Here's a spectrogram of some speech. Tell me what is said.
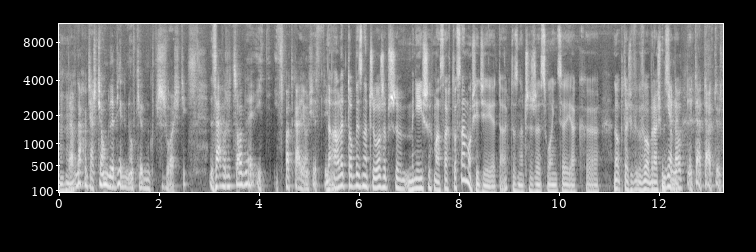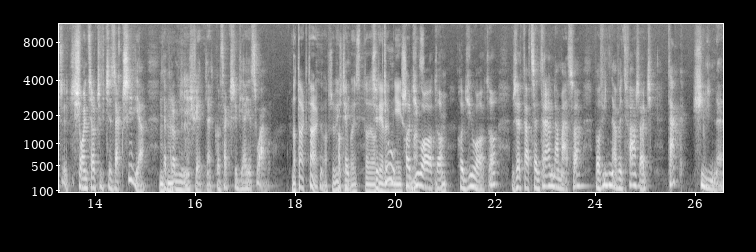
mhm. prawda? Chociaż ciągle biegną w kierunku przyszłości. Zawrócone i, i, spotkają się z tym. No ale to by znaczyło, że przy mniejszych masach to samo się dzieje, tak? To znaczy, że Słońce jak... E, no ktoś wyobraźmy Nie, sobie... no, ta, ta, Słońce oczywiście zakrzywia te mhm. promienie świetne, tylko zakrzywia je słabo. No tak, tak, oczywiście, okay. bo jest to Czy o wiele mniejsza chodziło masa. O to, mhm. Chodziło o to, że ta centralna masa powinna wytwarzać tak silne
